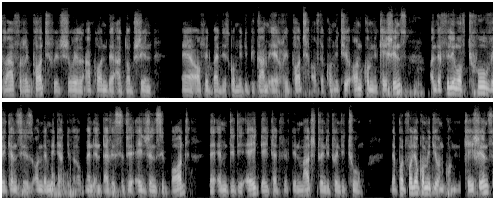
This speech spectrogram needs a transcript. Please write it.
draft report, which will, upon the adoption of it by this committee, become a report of the Committee on Communications on the filling of two vacancies on the Media Development and Diversity Agency Board, the MDDA, dated 15 March 2022. The Portfolio Committee on Communications,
